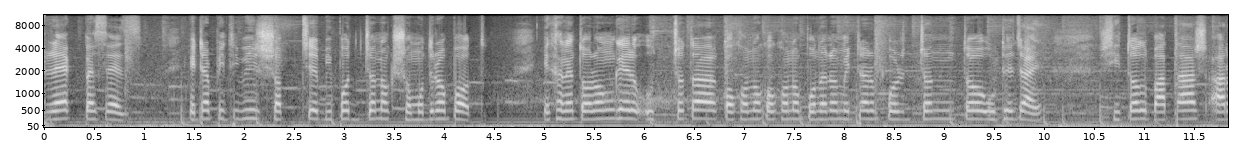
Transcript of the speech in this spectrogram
ড্র্যাক প্যাসেজ এটা পৃথিবীর সবচেয়ে বিপজ্জনক সমুদ্রপথ। এখানে তরঙ্গের উচ্চতা কখনো কখনো পনেরো মিটার পর্যন্ত উঠে যায়। শীতল বাতাস আর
